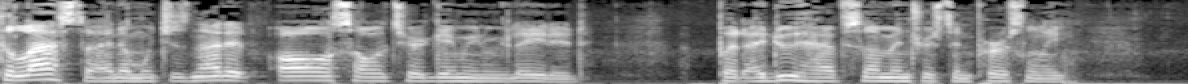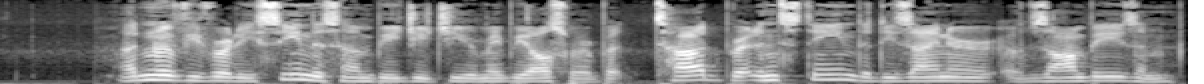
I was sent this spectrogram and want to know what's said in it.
The last item, which is not at all solitaire gaming related, but I do have some interest in personally. I don't know if you've already seen this on BGG or maybe elsewhere, but Todd Breitenstein, the designer of Zombies and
